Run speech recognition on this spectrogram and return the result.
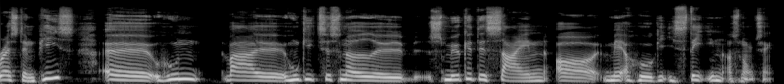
rest in peace, øh, hun var, øh, hun gik til sådan noget øh, smykkedesign og med at hugge i sten og sådan noget ting.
